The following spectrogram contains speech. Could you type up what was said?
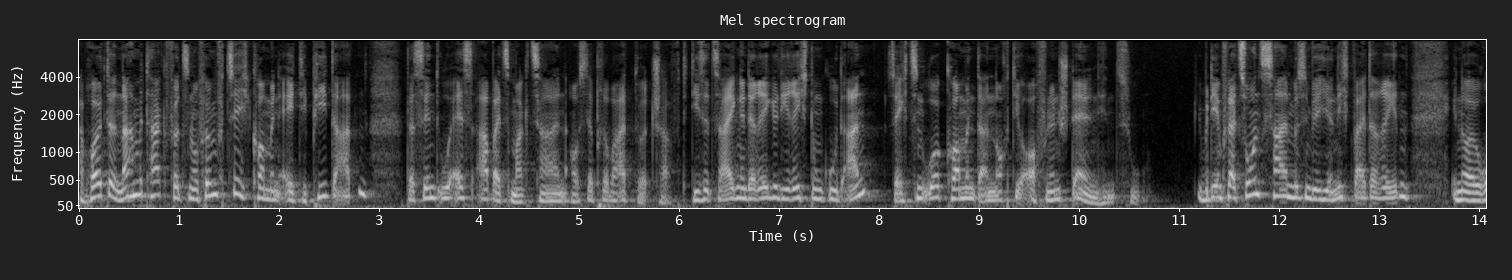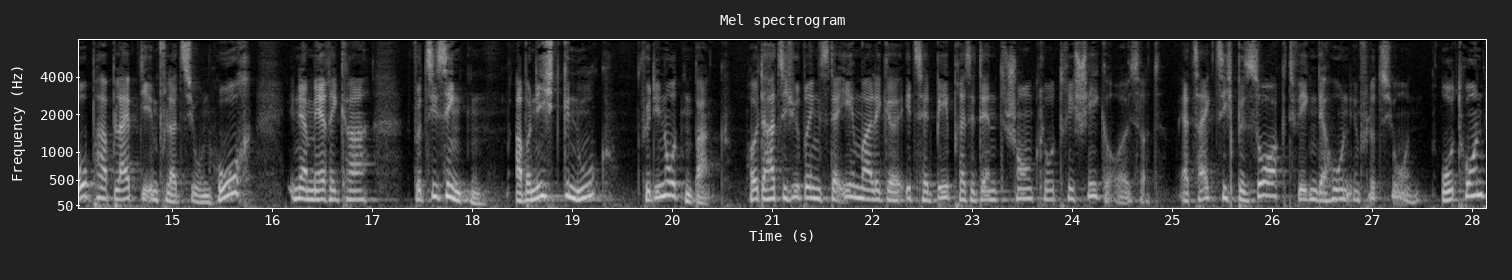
Ab heute Nachmittag 14.50 Uhr kommen ATP-Daten. Das sind US-Arbeitsmarktzahlen aus der Privatwirtschaft. Diese zeigen in der Regel die Richtung gut an. 16 Uhr kommen dann noch die offenen Stellen hinzu. Über die Inflationszahlen müssen wir hier nicht weiter reden. In Europa bleibt die Inflation hoch. In Amerika wird sie sinken. Aber nicht genug für die Notenbank. Heute hat sich übrigens der ehemalige EZB-Präsident Jean-Claude Trichet geäußert. Er zeigt sich besorgt wegen der hohen Inflation. O-Ton,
